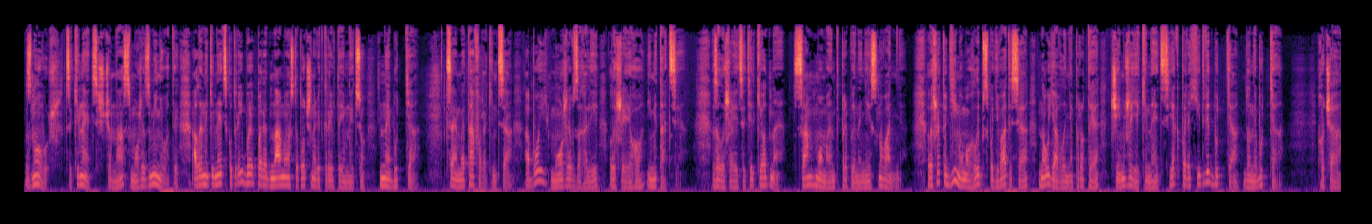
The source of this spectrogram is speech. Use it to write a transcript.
Знову ж, це кінець, що нас може змінювати, але не кінець, котрий би перед нами остаточно відкрив таємницю небуття. Це метафора кінця, або й може взагалі лише його імітація. Залишається тільки одне сам момент припинення існування. Лише тоді ми могли б сподіватися на уявлення про те, чим же є кінець, як перехід від буття до небуття. Хоча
